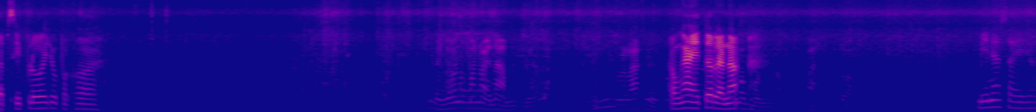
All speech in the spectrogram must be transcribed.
กือบสิบโลอยู่ปลาคอเดี๋ยวย้อนลงมาหน่อยน้ำถึงแล้วดูละเหอะเอาง่ายตัวละเนาะมาหมุนปาดตัวมีแน่ใส่อยู่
